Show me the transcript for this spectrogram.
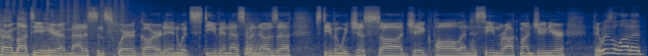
Karan Bhatia here at Madison Square Garden with Stephen Espinoza. Stephen, we just saw Jake Paul and Hasim Rahman Jr. There was a lot of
